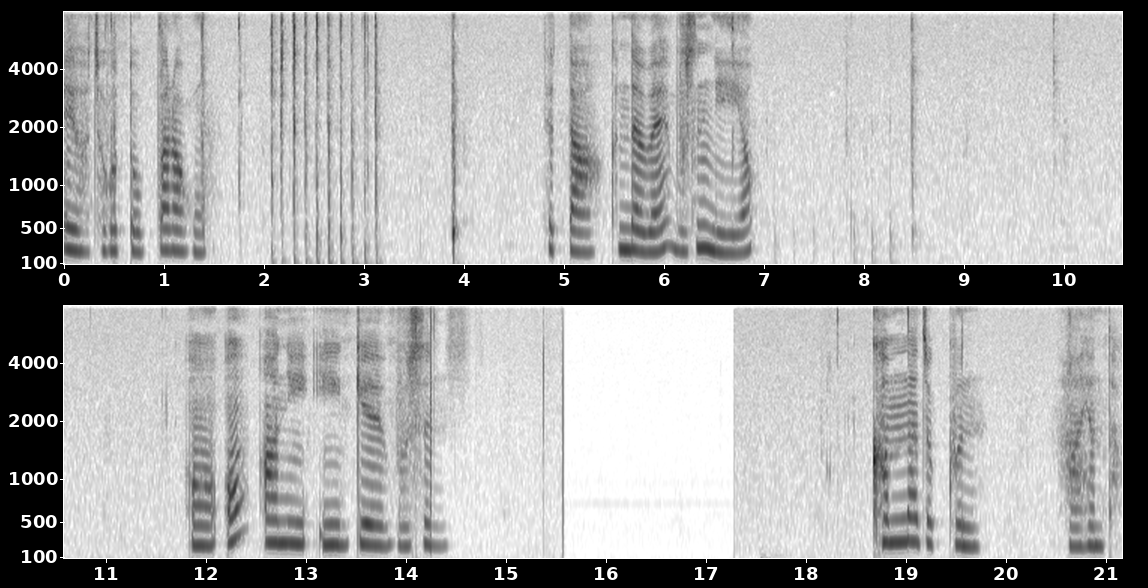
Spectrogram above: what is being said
에휴, 저것도 오빠라고. 됐다. 근데 왜? 무슨 일이야? 어, 어? 아니, 이게 무슨. 겁나 좋군. 아, 현타.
